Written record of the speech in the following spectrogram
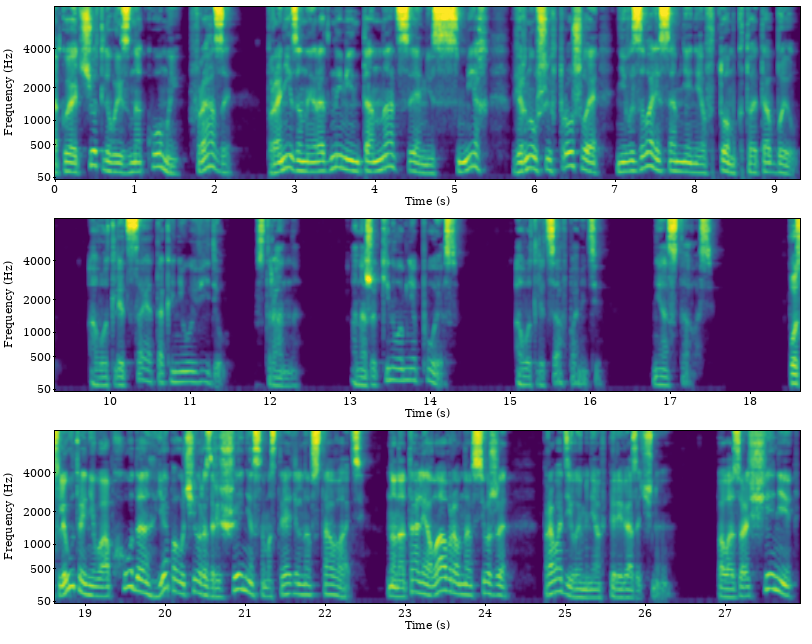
такой отчетливый и знакомый, фразы, пронизанные родными интонациями, смех, вернувший в прошлое, не вызывали сомнения в том, кто это был. А вот лица я так и не увидел. Странно. Она же кинула мне пояс. А вот лица в памяти не осталось. После утреннего обхода я получил разрешение самостоятельно вставать, но Наталья Лавровна все же проводила меня в перевязочную. По возвращении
